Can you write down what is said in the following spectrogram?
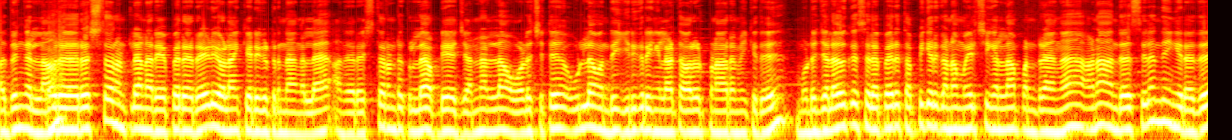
அதுங்கெல்லாம் ஒரு ரெஸ்டாரண்ட்ல நிறைய பேர் ரேடியோலாம் கேட்டுக்கிட்டு இருந்தாங்கல்ல அந்த ரெஸ்டாரண்ட்டுக்குள்ள அப்படியே ஜன்னல்லாம் உடைச்சிட்டு உள்ள வந்து இருக்கிறீங்களா டார்கெட் பண்ண ஆரம்பிக்குது. முடிஞ்ச அளவுக்கு சில பேர் தப்பிக்கிறதுக்கான முயற்சிகள்லாம் பண்றாங்க. ஆனா அந்த சிலந்திங்கிறது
